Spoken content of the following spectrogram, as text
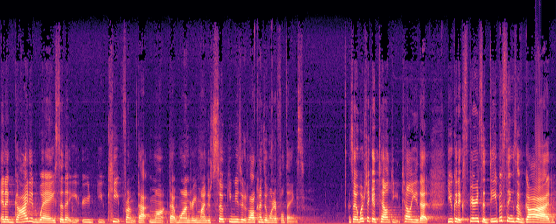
in a guided way, so that you, you, you keep from that that wandering mind. There's soaking music. There's all kinds of wonderful things. And so I wish I could tell tell you that you could experience the deepest things of God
